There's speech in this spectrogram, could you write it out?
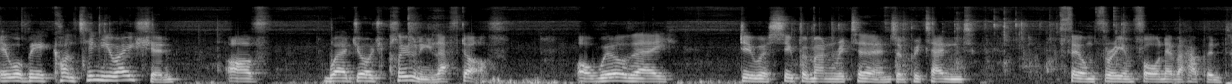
it will be a continuation of where George Clooney left off? Or will they do a Superman Returns and pretend film three and four never happened?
